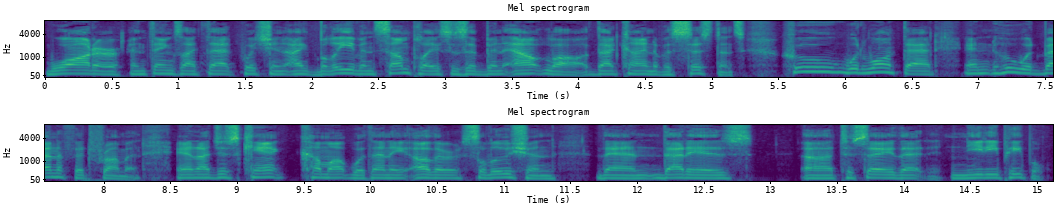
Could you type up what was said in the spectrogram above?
water, and things like that, which in, I believe in some places have been outlawed, that kind of assistance? Who would want that and who would benefit from it? And I just can't come up with any other solution than that is uh, to say that needy people,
